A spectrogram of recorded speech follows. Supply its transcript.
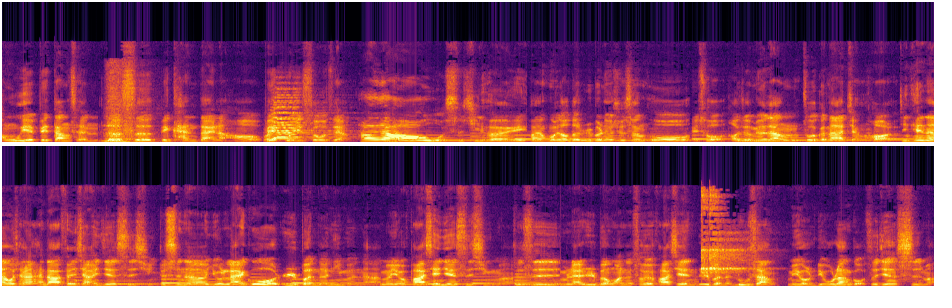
宠物也被当成垃圾被看待，然后被回收这样。Hello，大家好，我是鸡腿，欢迎回到我的日本留学生活。没错，好久没有这样做跟大家讲话了。今天呢，我想来和大家分享一件事情，就是呢，有来过日本的你们呢，你们有发现一件事情吗？就是你们来日本玩的时候，有发现日本的路上没有流浪狗这件事吗？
